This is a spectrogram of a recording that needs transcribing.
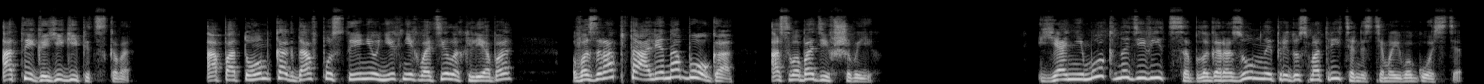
от ига египетского, а потом, когда в пустыне у них не хватило хлеба, возроптали на Бога, освободившего их. Я не мог надевиться благоразумной предусмотрительности моего гостя,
